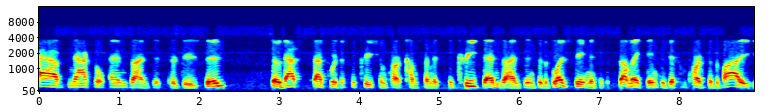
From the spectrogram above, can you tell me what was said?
have natural enzymes it produces. So that's that's where the secretion part comes from. It secretes enzymes into the bloodstream, into the stomach, into different parts of the body,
